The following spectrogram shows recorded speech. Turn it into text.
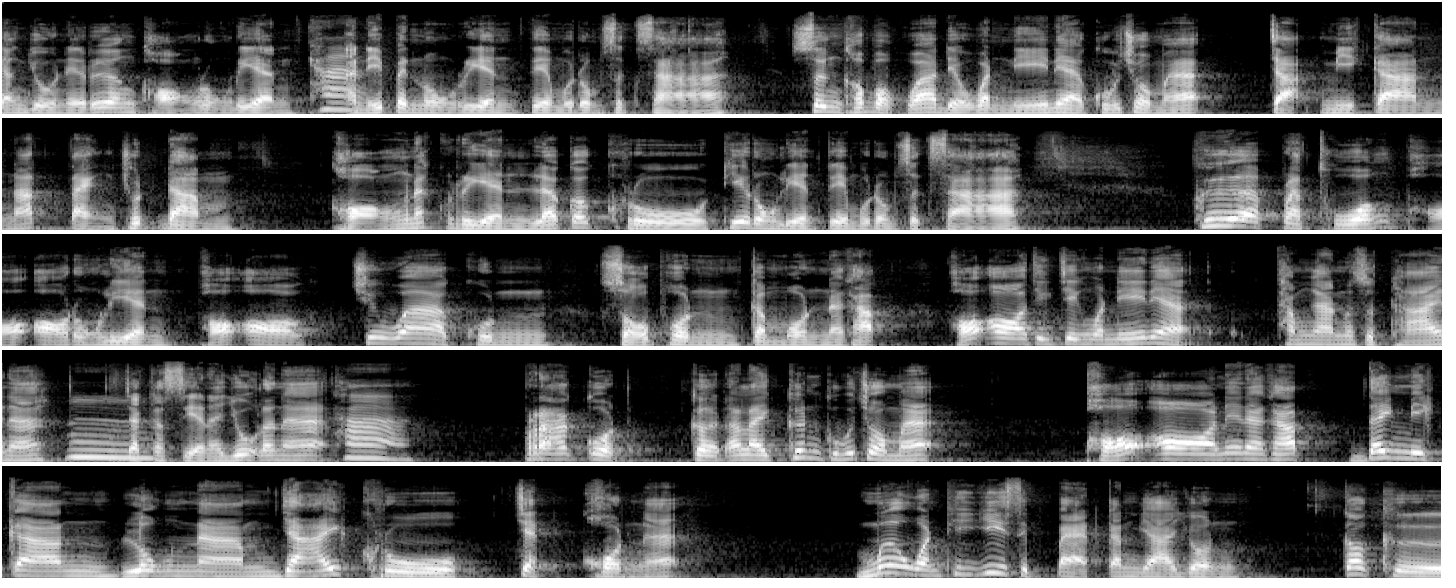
ยังอยู่ในเรื่องของโรงเรียนค่ะอันี้เป็นโรงเรียนเตรียมอุดมศึกษา ซึ่งเขาบอกว่าเดี๋ยววันนี้เนี่ยคุณผู้ชมฮะจะมีการนัดแต่งชุดดำของนักเรียนแล้วก็ครูที่โรงเรียนเตรียมอุดมศึกษา เพื่อประท้วงผอโรงเรียนผอชื่อว่าคุณโสพลกมลนะครับผอจริง ๆ วันนี้เนี่ยทำงานวันสุดท้ายนะอืมจะเกษียณอายุแล้วนะฮะค่ะปรากฏเกิดอะไรขึ้นคุณผู้ชมฮะ ผออเนี่ยนะครับได้มีการลงนามย้ายครู 7 คนนะเมื่อวันที่ 28 กันยายน ก็คือ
